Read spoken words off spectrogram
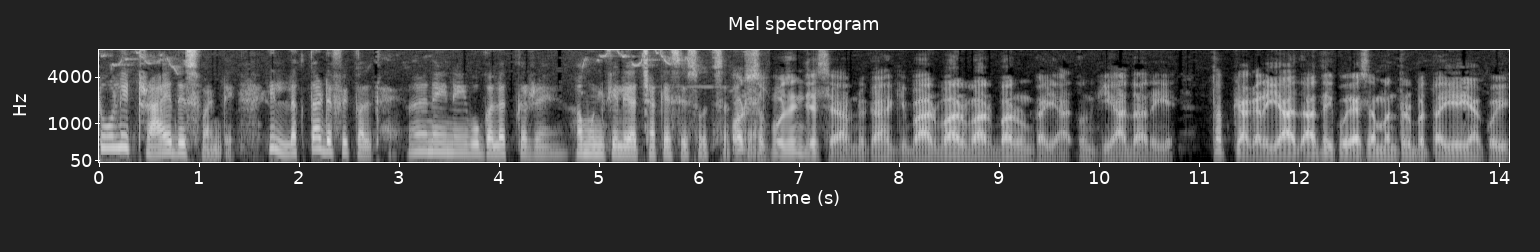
to only try this one day ये लगता डिफ़िकल्ट है। नहीं नहीं वो गलत कर रहे हैं। हम उनके लिए अच्छा कैसे सोच सकते हैं? और सपोजिंग जैसे आपने कहा कि बार बार बार बार उनका याद उनकी याद आ रही है तब क्या करें? याद आते कोई ऐसा मंत्र बताइए या कोई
